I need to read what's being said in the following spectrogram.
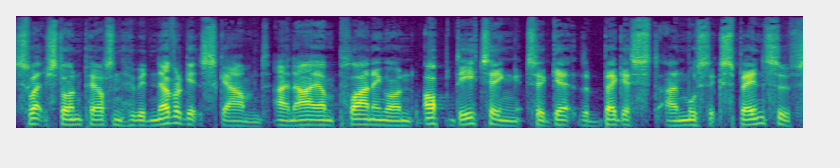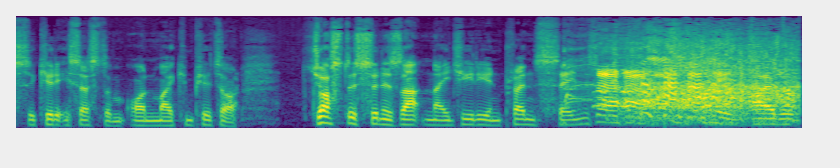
switched-on person who would never get scammed, and I am planning on updating to get the biggest and most expensive security system on my computer. Just as soon as that Nigerian prince sends me money, I will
